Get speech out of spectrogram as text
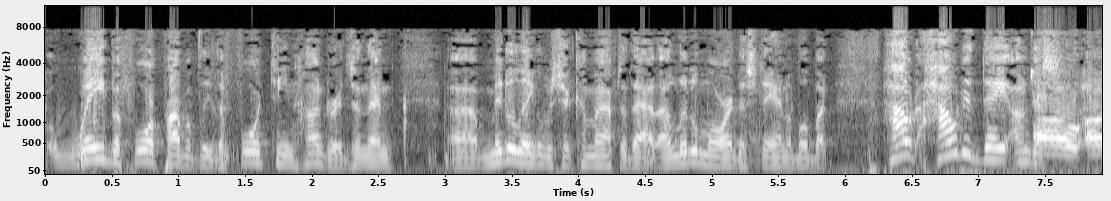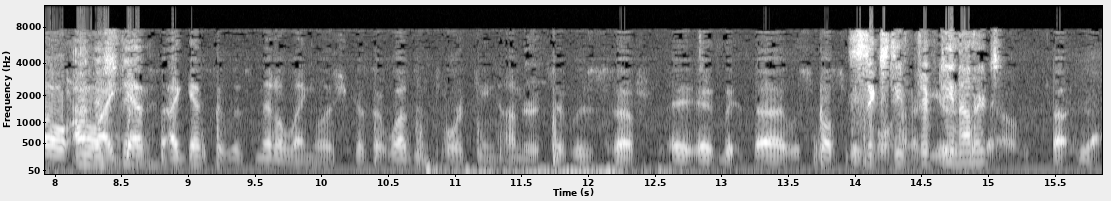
way before probably the 1400s, and then uh, Middle English would come after that, a little more understandable. But how how did they under- Oh, oh, oh! I guess I guess it was Middle English because it wasn't 1400s. It was uh, it, it, uh, it was supposed to be 60 400 years 1500s? ago. But, yeah,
